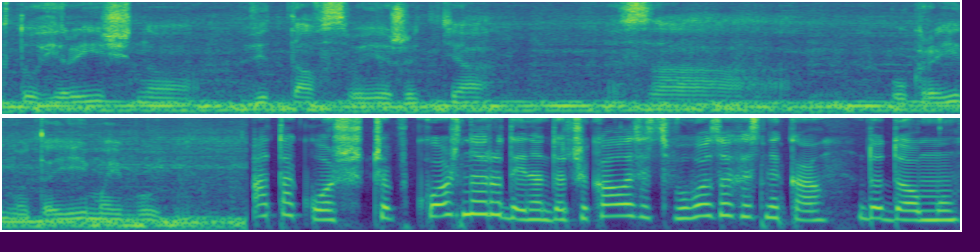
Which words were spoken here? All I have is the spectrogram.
хто героїчно віддав своє життя за Україну та її майбутнє. А також щоб кожна родина дочекалася свого захисника додому.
